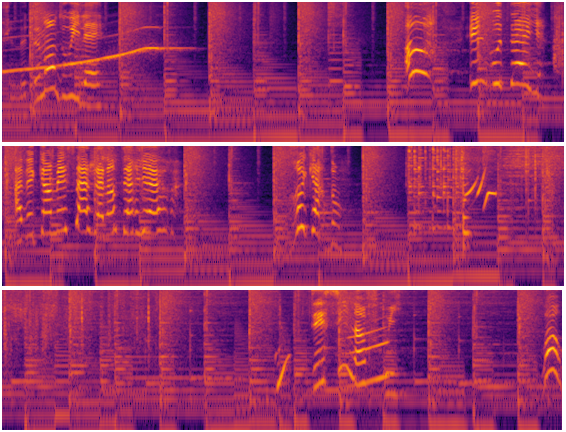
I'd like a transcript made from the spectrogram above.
Je me demande où il est. Oh Une bouteille Avec un message à l'intérieur Regardons Dessine un fruit. Waouh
